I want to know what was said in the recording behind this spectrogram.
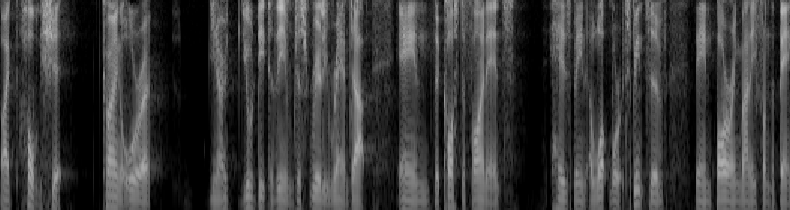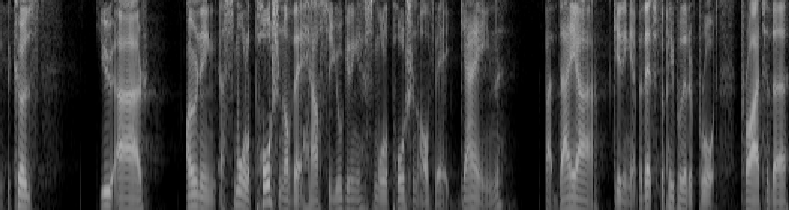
like, holy shit, Kāinga Ora, you know, your debt to them just really ramped up. And the cost of finance has been a lot more expensive than borrowing money from the bank because you are owning a smaller portion of that house, so you're getting a smaller portion of that gain, but they are getting it. But that's for people that have brought prior to the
